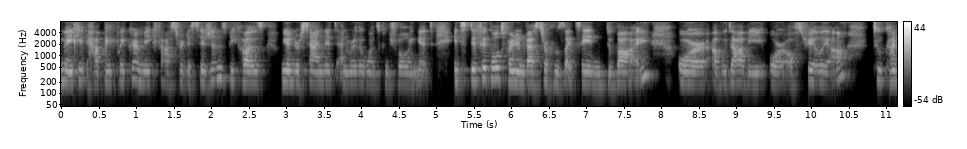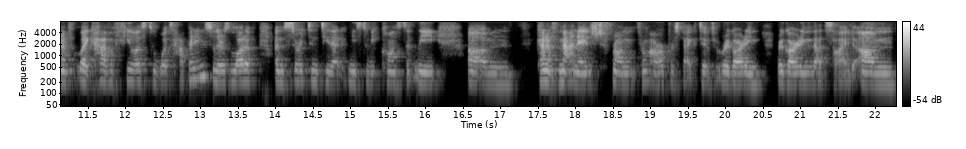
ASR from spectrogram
make it happen quicker and make faster decisions because we understand it and we're the ones controlling it. It's difficult for an investor who's like say in Dubai or Abu Dhabi or Australia to kind of like have a feel as to what's happening. So there's a lot of uncertainty that needs to be constantly um, kind of managed from from our perspective regarding regarding that side. Um,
